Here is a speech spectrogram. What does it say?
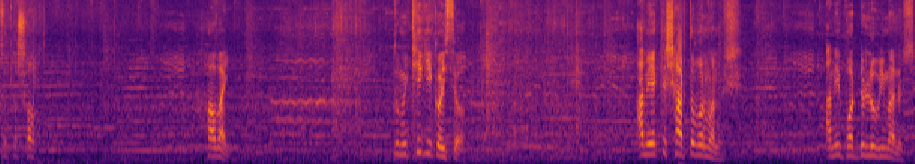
যত সব। হ ভাই। তুমি ঠিকই কইছো। আমি একটা স্বার্থপর মানুষ। আমি বড্ড লোভী মানুষ।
